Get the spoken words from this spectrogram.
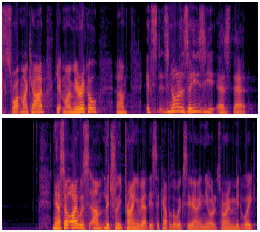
swipe my card, get my miracle. Um, it's, it's not as easy as that. Now, so I was um, literally praying about this a couple of weeks ago in the auditorium midweek,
